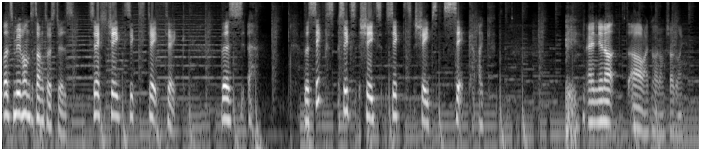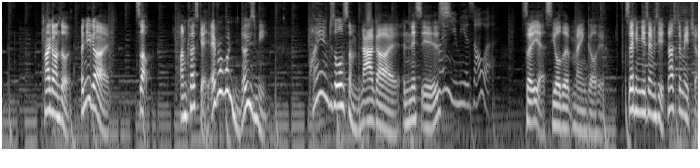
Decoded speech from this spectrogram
Let's move on to tongue twisters. Six cheek, six cheek, cheek. The the six six shapes six shapes sick. Like, and you're not. Oh my god, I'm struggling. I can't do it. A new guy. Sup? I'm Kosuke. Everyone knows me. I am just awesome. Nagai. And this is. I'm Yumi Ozawa. So yes, you're the main girl here. Second year, same as you. Nice to meet you.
